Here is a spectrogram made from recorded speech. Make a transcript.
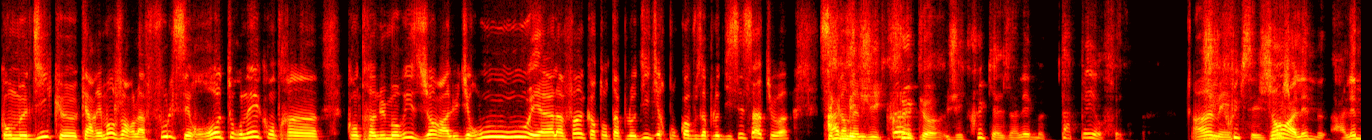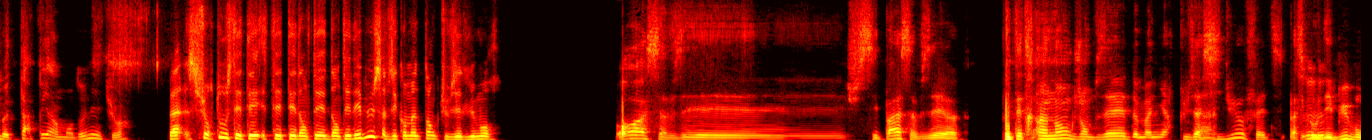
qu'on me dit que carrément, genre, la foule s'est retournée contre un, contre un humoriste, genre, à lui dire ouh, et à la fin, quand on t'applaudit, dire pourquoi vous applaudissez ça, tu vois. Ah, mais j'ai cru, que, j'ai cru qu'elles allaient me taper, au fait. Ah, j'ai cru que ces gens allaient me, allaient me taper à un moment donné, tu vois. Ben, surtout, c'était dans tes, dans tes débuts, ça faisait combien de temps que tu faisais de l'humour? Oh, ça faisait. Je sais pas, ça faisait. Peut-être un an que j'en faisais de manière plus assidue, en fait. Parce qu'au mmh début, bon,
